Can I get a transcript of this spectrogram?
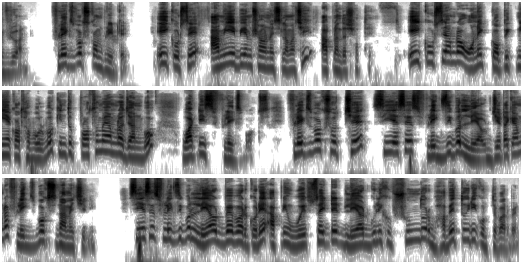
এভরিওয়ান ফ্লেক্সবক্স গাইড এই কোর্সে আমি এ বি এম শাহন ইসলাম আছি আপনাদের সাথে। এই কোর্সে আমরা অনেক টপিক নিয়ে কথা বলব, কিন্তু প্রথমে আমরা জানব হোয়াট ইজ ফ্লেক্সবক্স ফ্লেক্সবক্স হচ্ছে সিএসএস ফ্লেক্সিবল লেআউট যেটাকে আমরা ফ্লেক্সবক্স নামে চিনি। সিএসএস ফ্লেক্সিবল লেআউট ব্যবহার করে আপনি ওয়েবসাইটের লেআউটগুলি খুব সুন্দরভাবে তৈরি করতে পারবেন।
